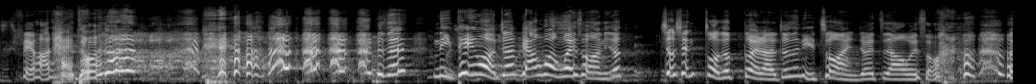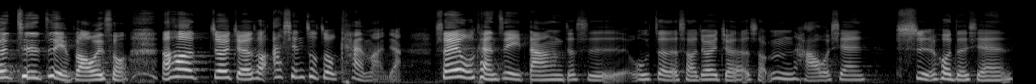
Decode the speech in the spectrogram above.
废话太多，就 是就是你听我，就是不要问为什么，你就就先做就对了，就是你做完你就会知道为什么。我 其实自己也不知道为什么，然后就会觉得说啊，先做做看嘛，这样。所以我可能自己当就是舞者的时候，就会觉得说，嗯，好，我先试或者先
